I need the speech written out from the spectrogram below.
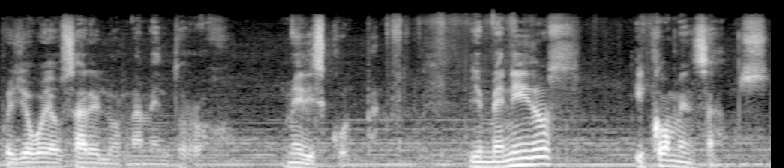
pues yo voy a usar el ornamento rojo. Me disculpan. Bienvenidos y comenzamos.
